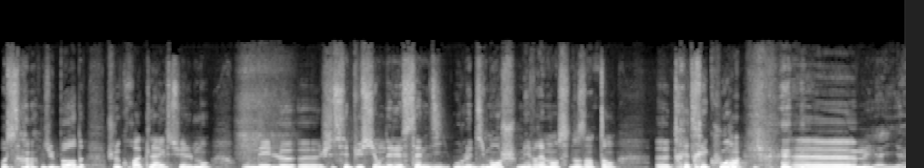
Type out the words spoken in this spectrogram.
au sein du board. Je crois que là actuellement, on est le, euh, je sais plus si on est le samedi ou le dimanche, mais vraiment c'est dans un temps euh, très très court. Euh, Aïe, aïe, aïe.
